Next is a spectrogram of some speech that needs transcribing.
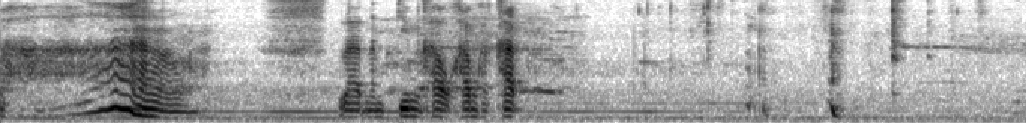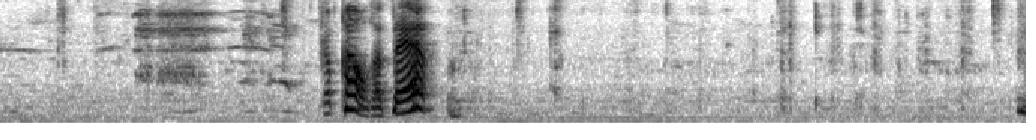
อ่าราด น้ำจิ้มข้าวคำคักๆกับข้าวกับแซ่บอื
